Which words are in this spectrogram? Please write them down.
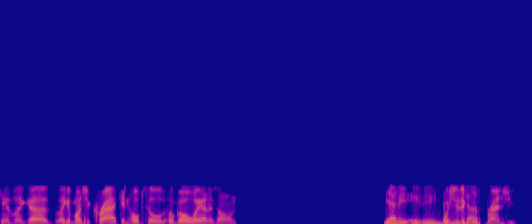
kid like a like a bunch of crack and hopes he'll he'll go away on his own. Yeah, and he, he, he Which he is a does. good strategy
